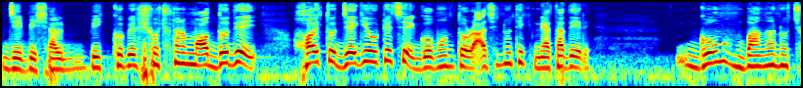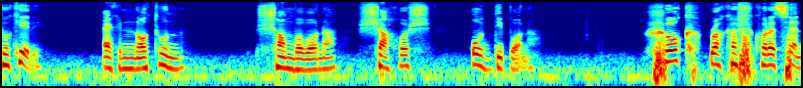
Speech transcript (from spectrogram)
যে বিশাল বিক্ষোভের সূচনার মধ্য দিয়েই হয়তো জেগে উঠেছে গোমন্ত রাজনৈতিক নেতাদের গোম বাঙানো চোখের এক নতুন সম্ভাবনা, সাহস উদ্দীপনা। শোক প্রকাশ করেছেন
